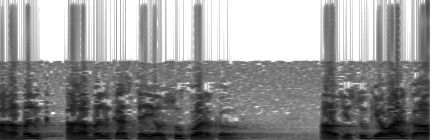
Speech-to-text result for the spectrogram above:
هغه بل هغه بل کس ته یو سوک ورکو او چې سوک یې ورکو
